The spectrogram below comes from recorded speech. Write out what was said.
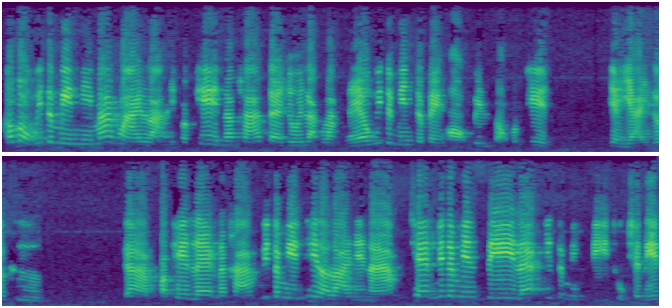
เขาบอกวิตามินมีมากมายหลายประเภทนะคะ แต่โดยหลักๆ แล้ววิตามินจะแบ่งออกเป็นสองประเภท ใหญ่ ๆ ก็คือประเภทแรกนะคะ วิตามินที่ละลายในน้ำเช่น วิตามินซีและวิตามินบีทุกชนิด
